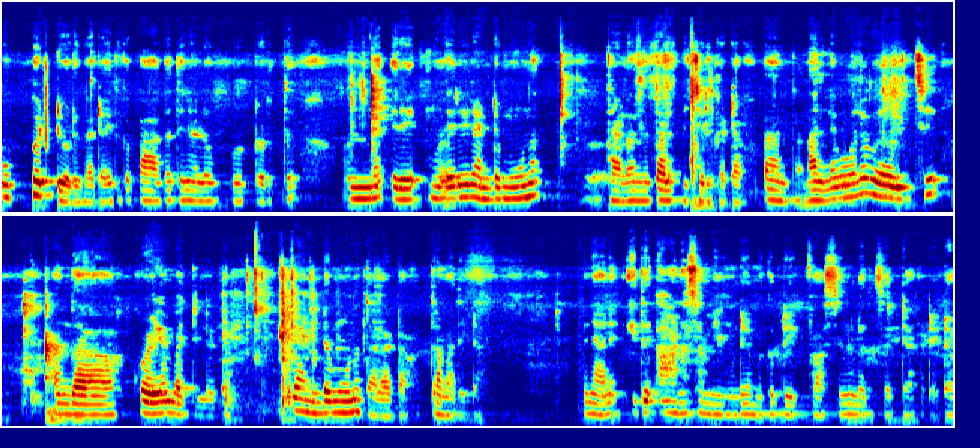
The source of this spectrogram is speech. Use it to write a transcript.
ഉപ്പിട്ട് കൊടുക്കുക കേട്ടോ ഇതൊക്കെ പാകത്തിനുള്ള ഉപ്പ് ഇട്ട് ഒന്ന് ഒരു ഒരു രണ്ട് മൂന്ന് തള ഒന്ന് തിളപ്പിച്ചെടുക്കുക കേട്ടോ എന്താ നല്ലപോലെ വേവിച്ച് എന്താ കുഴയാൻ പറ്റില്ല കേട്ടോ രണ്ട് മൂന്ന് തള കേട്ടോ അത്ര മതി കേട്ടോ അപ്പോൾ ഞാൻ ഇത് ആണ സമയം കൊണ്ട് നമുക്ക് ബ്രേക്ക്ഫാസ്റ്റിനുള്ളത് സെറ്റ് ആക്കട്ടെ കേട്ടോ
